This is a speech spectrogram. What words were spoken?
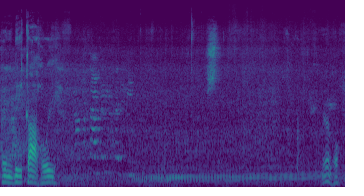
hindi kahoy. Yan, oh.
